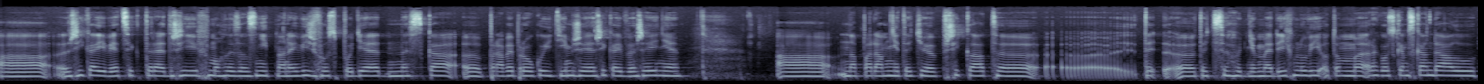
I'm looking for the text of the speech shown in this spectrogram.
a říkají věci, které dřív mohly zaznít na nejvíc v hospodě, dneska eh, právě provokují tím, že je říkají veřejně. A napadá mě teď příklad, eh, teď, eh, teď se hodně v médiích mluví o tom rakouském skandálu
